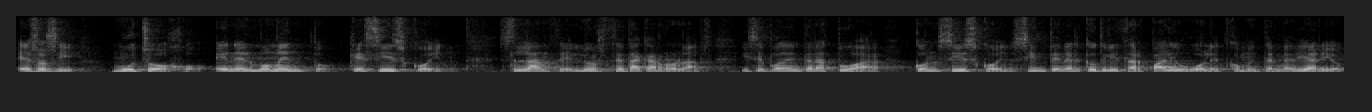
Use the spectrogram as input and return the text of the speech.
Eso sí, mucho ojo, en el momento que Syscoin lance los ZK Rollups y se pueda interactuar con Syscoin sin tener que utilizar Pali Wallet como intermediario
